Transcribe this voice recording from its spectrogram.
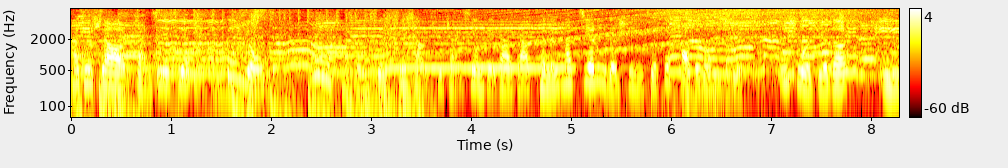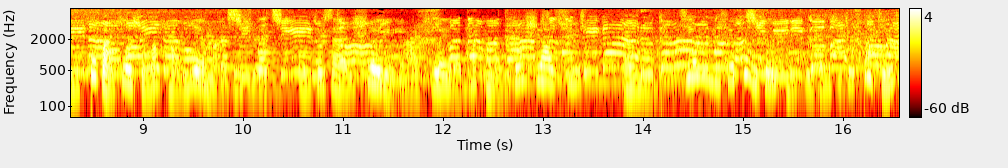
它就是要展现一些更有内涵的一些思想去展现给大家。可能他揭露的是一些不好的东西，但是我觉得，嗯，不管做什么行业嘛，就是嗯，就算摄影啊之类的，他可能都是要去嗯揭露一些更深层次的东西，就不仅仅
